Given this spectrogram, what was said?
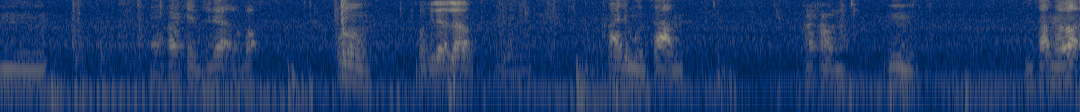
อืมข้าวเค็มใช่ไหมหรือเปล่าอืมพอทีแล้วแล้วขายได้หมื่นสามข้าวเขาน่ะอืมหมื่นสามแล้ว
